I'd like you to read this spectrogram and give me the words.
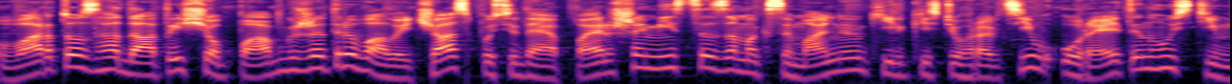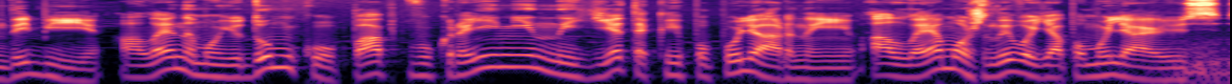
Варто згадати, що PUBG вже тривалий час посідає перше місце за максимальною кількістю гравців у рейтингу SteamDB. Але на мою думку, PUBG в Україні не є такий популярний. Але можливо я помиляюсь.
